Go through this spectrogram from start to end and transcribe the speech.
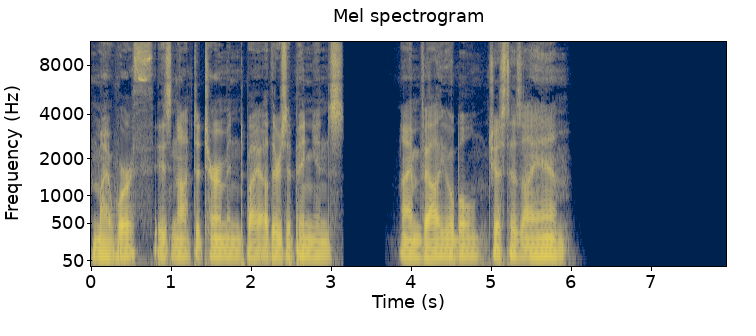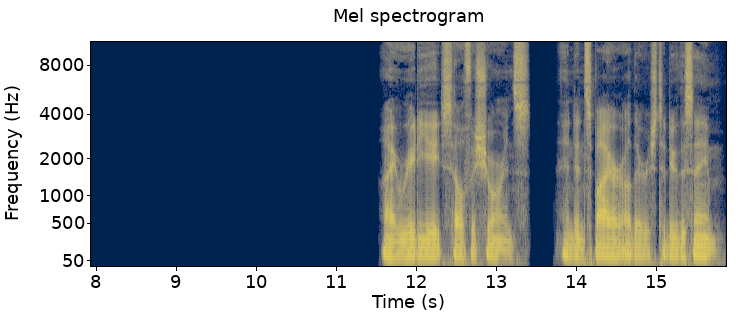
My worth is not determined by others' opinions. I am valuable just as I am. I radiate self assurance and inspire others to do the same.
